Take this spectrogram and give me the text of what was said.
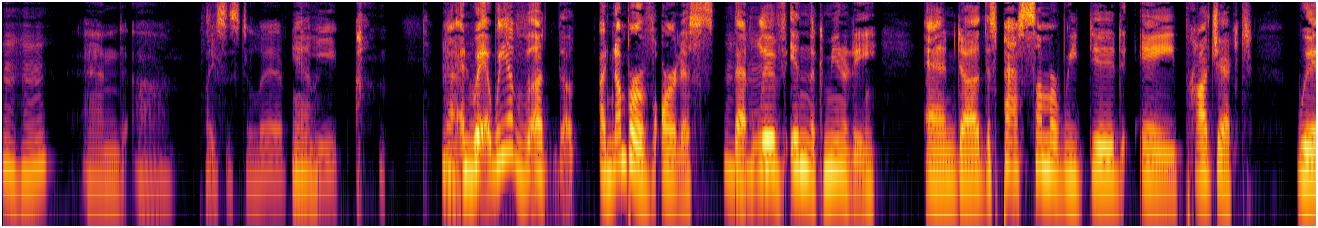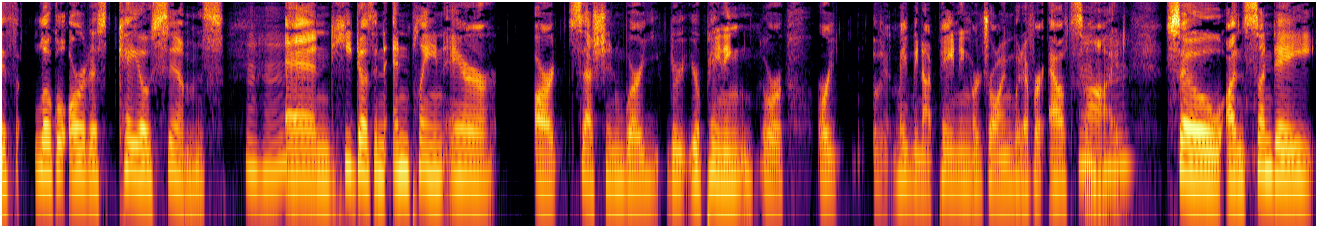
and uh, places to live, Yeah. to eat. yeah, and we we have a, a, a number of artists that live in the community, and uh, this past summer we did a project with local artist Ko Sims, mm-hmm. and he does an en plein air art session where you're, you're painting or or maybe not painting or drawing whatever outside. Mm-hmm. So on Sunday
